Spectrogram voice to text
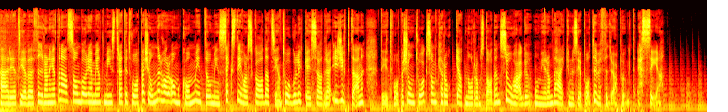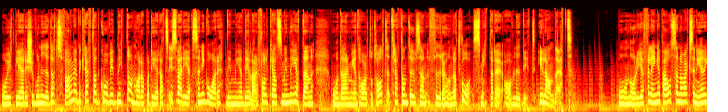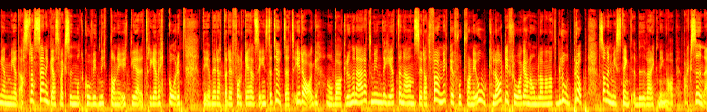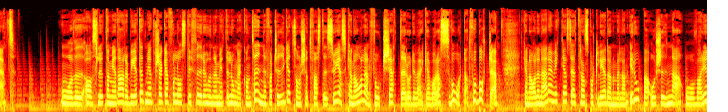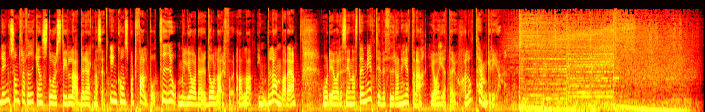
Här är TV4-nyheterna som börjar med att minst 32 personer har omkommit och minst 60 har skadats i en tågolycka i södra Egypten. Det är två persontåg som krockat norr om staden Suhag och mer om det här kan du se på tv4.se. Och ytterligare 29 dödsfall med bekräftad covid-19 har rapporterats i Sverige sedan igår. Det meddelar Folkhälsomyndigheten. Och därmed har totalt 13 402 smittade avlidit i landet. Och Norge förlänger pausen av vaccineringen med AstraZenecas vaccin mot covid-19 i ytterligare tre veckor. Det berättade Folkhälsoinstitutet idag. Och bakgrunden är att myndigheterna anser att för mycket fortfarande är oklart i frågan om bland annat blodpropp som en misstänkt biverkning av vaccinet. Och vi avslutar med att arbetet med att försöka få loss det 400 meter långa containerfartyget som kört fast i Suezkanalen fortsätter och det verkar vara svårt att få bort det. Kanalen är den viktigaste transportleden mellan Europa och Kina och varje dygn som trafiken står stilla beräknas ett inkomstbortfall på 10 miljarder dollar för alla inblandade. Och det var det senaste med TV4 Nyheterna. Jag heter Charlotte Hemgren.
